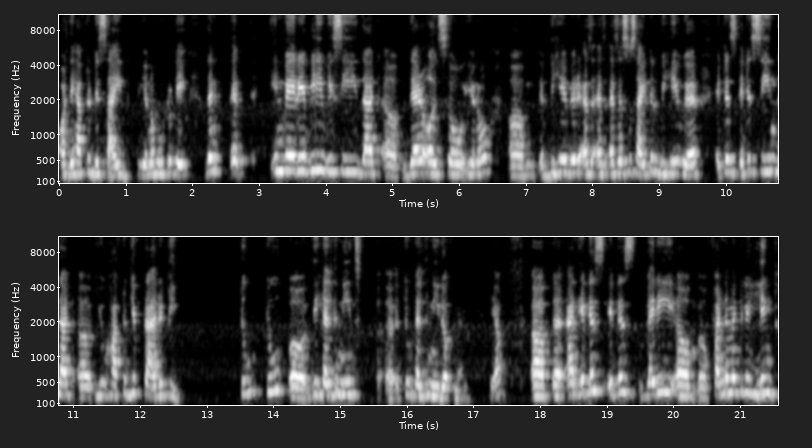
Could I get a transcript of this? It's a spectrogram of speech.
or they have to decide you know who to take. Then invariably we see that uh, there also you know um, behavior as, as, as a societal behavior it is it is seen that uh, you have to give priority to to uh, the health needs uh, to health need of men. Yeah. Uh, uh, and it is it is very um, uh, fundamentally linked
